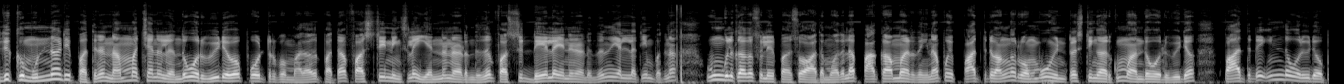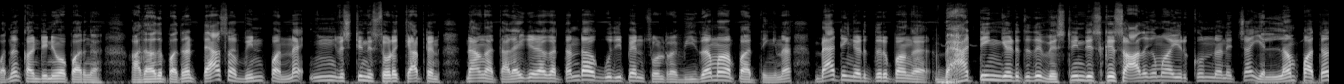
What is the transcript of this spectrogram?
இதுக்கு முன்னாடி பார்த்தீங்கன்னா நம்ம சேனல்லேருந்து ஒரு வீடியோவை போட்டிருப்போம். அதாவது பார்த்தா ஃபஸ்ட் இன்னிங்ஸில் என்ன நடந்தது ஃபஸ்ட்டு டேயில் என்ன நடந்தது எல்லாத்தையும் பார்த்தீங்கன்னா உங்களுக்காக சொல்லியிருப்பாங்க. ஸோ அதை முதல்ல பார்க்காம இருந்தீங்கன்னா போய் பார்த்துட்டு வாங்க. ரொம்பவும் இன்ட்ரெஸ்டிங்காக இருக்கும் அந்த ஒரு வீடியோ பார்த்துட்டு இந்த ஒரு வீடியோ பார்த்தீங்கன்னா கண்டினியூவாக பாருங்கள் அதாவது பார்த்தீங்கன்னா டேஸை வின் பண்ண இந் வெஸ்ட் இண்டீஸோட கேப்டன் நாங்கள் தலைகீழாக தண்டா குதிப்பேன்னு சொல்கிற விதமாக பார்த்தீங்கன்னா பேட்டிங் எடுத்திருப்பாங்க. பேட்டிங் எடுத்தது வெஸ்ட் இண்டீஸ்க்கு சாதகமாக இருக்கும்னு நினச்சா எல்லாம் பார்த்தா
